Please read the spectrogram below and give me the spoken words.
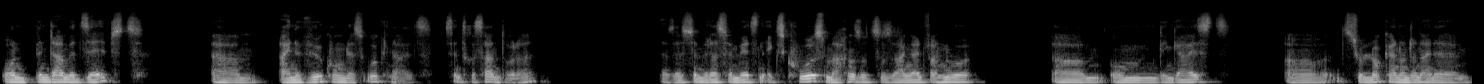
und bin damit selbst ähm, eine Wirkung des Urknalls. Ist interessant, oder? Selbst wenn wir das, wenn wir jetzt einen Exkurs machen, sozusagen einfach nur ähm, um den Geist äh, zu lockern und in eine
